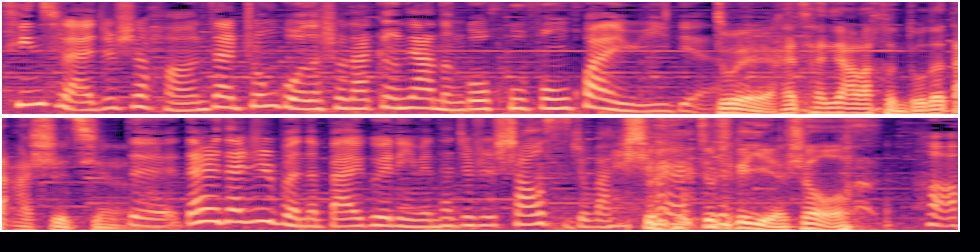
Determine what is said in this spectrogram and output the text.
听起来就是好像在中国的时候，它更加能够呼风唤雨一点。对，还参加了很多的大事情。对，但是在日本的白鬼里面，它就是烧死就完事儿，。就是个野兽。好，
